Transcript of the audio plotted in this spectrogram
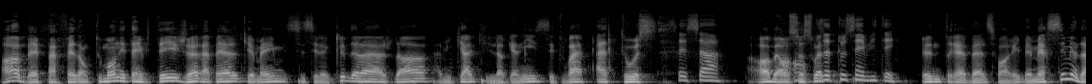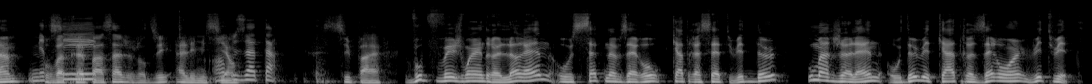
Ah, ben parfait. Donc, tout le monde est invité. Je rappelle que même si c'est le Club de l'âge d'or amical qui l'organise, c'est ouvert à tous. C'est ça. Ah, ben on, se souhaite. Vous êtes tous invités. Une très belle soirée. Ben merci, mesdames, pour votre passage aujourd'hui à l'émission. On vous attend. Super. Vous pouvez joindre Lorraine au 790-4782 ou Marjolaine au 284-0188.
